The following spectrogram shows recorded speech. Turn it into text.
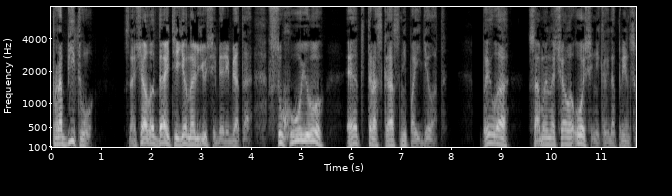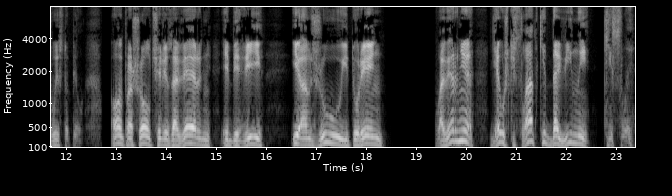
про битву. Сначала дайте я налью себе, ребята. В сухую этот рассказ не пойдет. Было самое начало осени, когда принц выступил. Он прошел через Авернь и Бери, и Анжу, и Турень. В Аверне девушки сладкие, да вины кислые.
